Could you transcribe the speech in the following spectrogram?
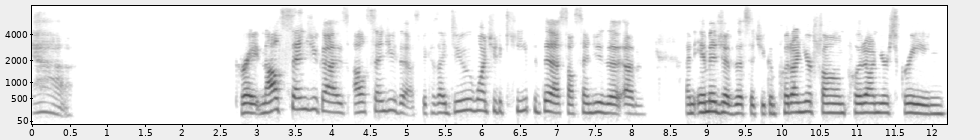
yeah. Great. And I'll send you guys, I'll send you this because I do want you to keep this. I'll send you the um, an image of this that you can put on your phone, put on your screen,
